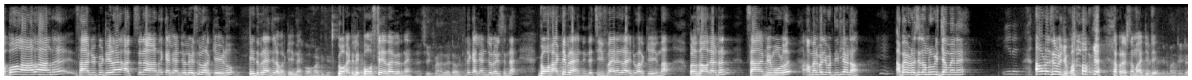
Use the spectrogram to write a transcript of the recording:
അപ്പോ ആളാണ് സാൻവിക്കുട്ടിയുടെ അച്ഛനാണ് കല്യാൺ ജ്വല്ലേഴ്സിൽ വർക്ക് ചെയ്യണു ഏത് ബ്രാഞ്ചിലാണ് വർക്ക് ചെയ്യുന്നത് ഗോഹാട്ടിൽ ഗോഹാട്ടിൽ. പോസ്റ്റ് ഏതാ വരുന്നത് ചീഫ് മാനേജറായിട്ട് വർക്ക് കല്യാൺ ജ്വല്ലേഴ്സിന്റെ ഗോഹാട്ടി ബ്രാഞ്ചിന്റെ ചീഫ് മാനേജർ ആയിട്ട് വർക്ക് ചെയ്യുന്ന പ്രസാദേട്ടൻ സാൻവി മോൾ. അമ്മനെ പരിചയപ്പെടുത്തിയിട്ടില്ല കേട്ടോ? അപ്പൊ എവിടെ വെച്ചിട്ട് നമ്മൾ വിളിക്കാം അമ്മേനെ? ഇരച്ചി അവിടെ വെച്ചിട്ട് വിളിക്കും. ഓക്കെ സെപ്പറേഷൻ മാറ്റിയിട്ട് മാറ്റിട്ട്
